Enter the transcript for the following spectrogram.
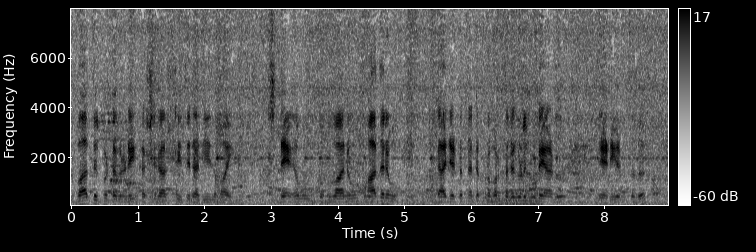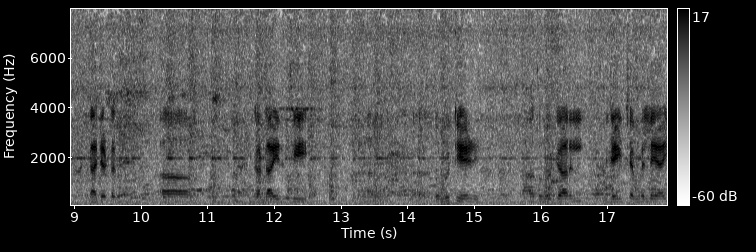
വിഭാഗത്തിൽപ്പെട്ടവരുടെയും കക്ഷി രാഷ്ട്രീയത്തിന് അതീതമായി സ്നേഹവും ബഹുമാനവും ആദരവും രാജേട്ടൻ തന്റെ പ്രവർത്തനങ്ങളിലൂടെയാണ് നേടിയെടുത്തത്. രാജേട്ടൻ രണ്ടായിരത്തി തൊണ്ണൂറ്റിയേഴിൽ തൊണ്ണൂറ്റാറിൽ വിജയിച്ച എം എൽ എ ആയി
